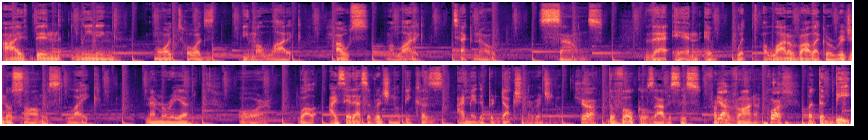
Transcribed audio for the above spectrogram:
I've been leaning more towards the melodic house, melodic techno sounds. That and it, with a lot of our like original songs like Memoria or well, I say that's original because I made the production original. Sure. The vocals, obviously, is from Yeah, Nirvana. of course. But the beat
